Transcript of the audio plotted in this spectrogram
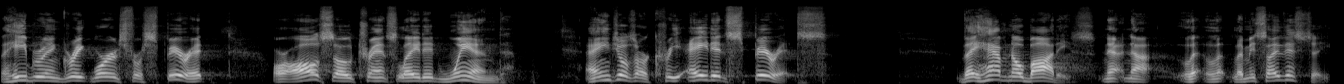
The Hebrew and Greek words for spirit are also translated wind. Angels are created spirits. They have no bodies. Now, now let, let, let me say this to you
